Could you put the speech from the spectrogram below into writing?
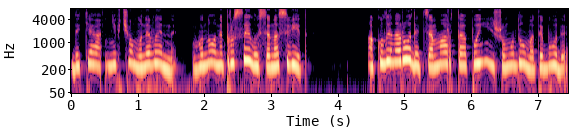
Дитя ні в чому не винне, воно не просилося на світ. А коли народиться, Марта по-іншому думати буде.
